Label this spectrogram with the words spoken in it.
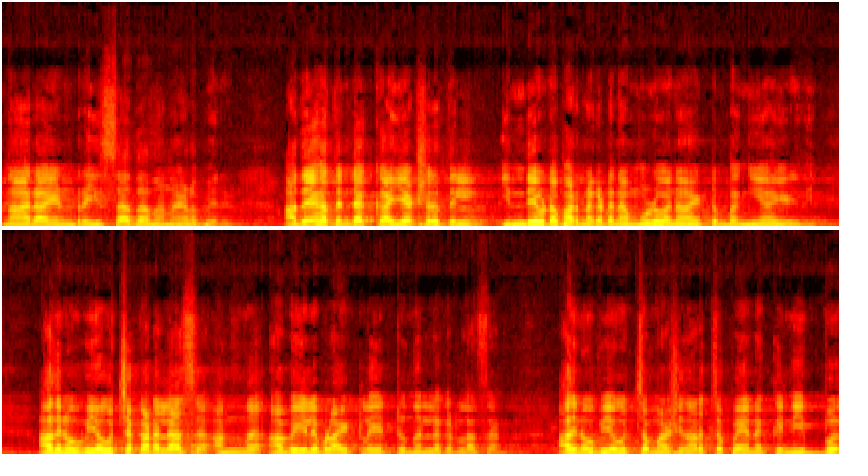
നാരായൺ റൈസാദ എന്നാണ് അയാളെ പേര്. അദ്ദേഹത്തിന്റെ കൈയക്ഷരത്തിൽ ഇന്ത്യയുടെ ഭരണഘടന മുഴുവനായിട്ടും ഭംഗിയായി എഴുതി. അതിന് ഉപയോഗിച്ച കടലാസ് അന്ന് അവൈലബിൾ ആയിട്ടുള്ള ഏറ്റവും നല്ല കടലാസാണ്. അതിന് ഉപയോഗിച്ച മഷി നിറച്ച പേനക്ക് നിബ്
